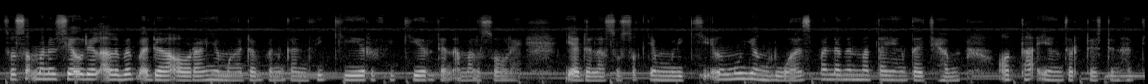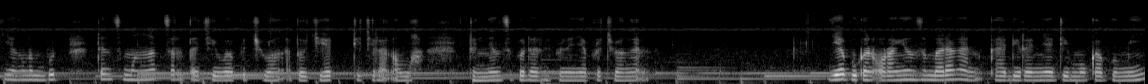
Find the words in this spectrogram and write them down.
Sosok manusia ulil albab adalah orang yang mengedepankan fikir, fikir, dan amal soleh. Ia adalah sosok yang memiliki ilmu yang luas, pandangan mata yang tajam, otak yang cerdas, dan hati yang lembut, dan semangat serta jiwa pejuang atau jihad di jalan Allah dengan sebenarnya perjuangan. Ia bukan orang yang sembarangan, kehadirannya di muka bumi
